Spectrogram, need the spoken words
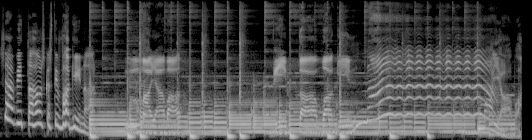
Sehän viittaa hauskasti vaginaan. Majava viittaa vaginaan. Majava.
